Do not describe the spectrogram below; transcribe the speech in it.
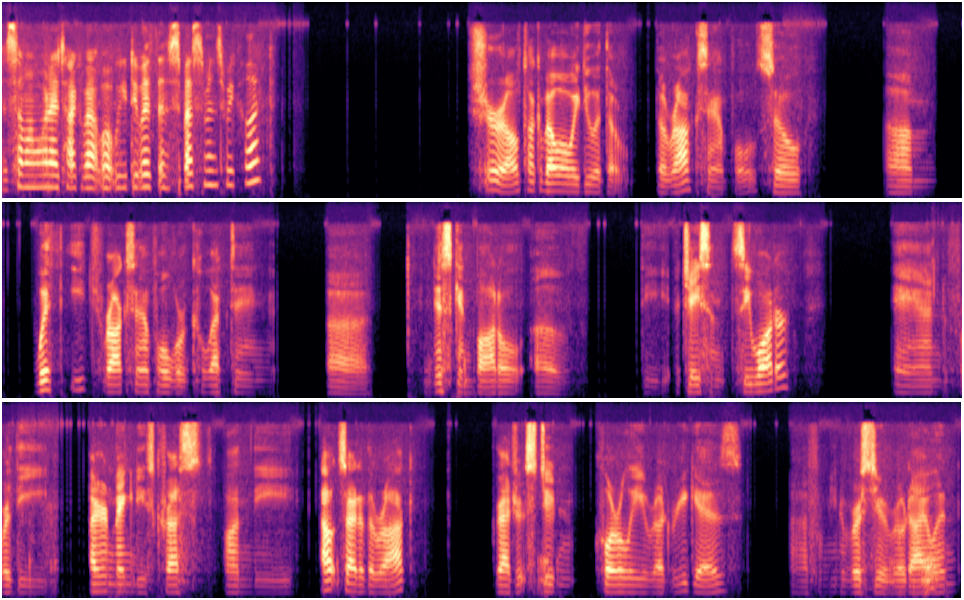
Does someone want to talk about what we do with the specimens we collect? Sure, I'll talk about what we do with the, the rock samples. So um, with each rock sample, we're collecting a Niskin bottle of the adjacent seawater. And for the iron manganese crust on the outside of the rock, graduate student Coralie Rodriguez uh, from University of Rhode Island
